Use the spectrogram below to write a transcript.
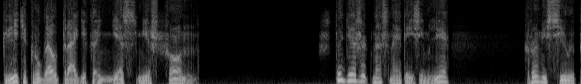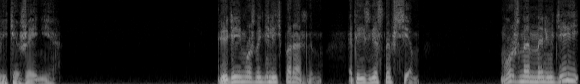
Критик ругал трагика «не смешон». Что держит нас на этой земле, кроме силы притяжения? Людей можно делить по-разному, это известно всем. Можно на людей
